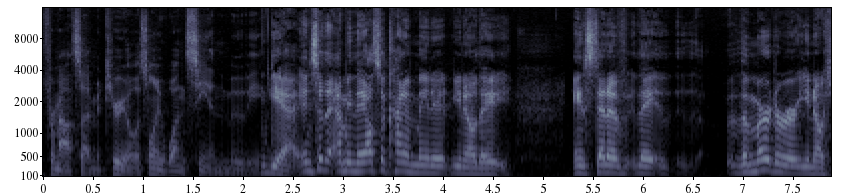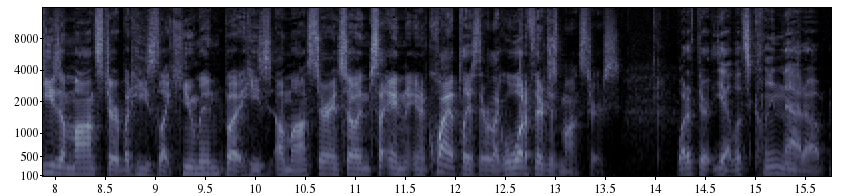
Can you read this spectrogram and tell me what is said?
from outside material. It's only one scene in the movie. Yeah, and so they, I mean, they also kind of made it. You know, they instead of they the murderer. You know, he's a monster, but he's like human, mm-hmm. but he's a monster. And so in in, in a quiet place, they were like, well, what if they're just monsters? What if they're yeah? Let's clean that up.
